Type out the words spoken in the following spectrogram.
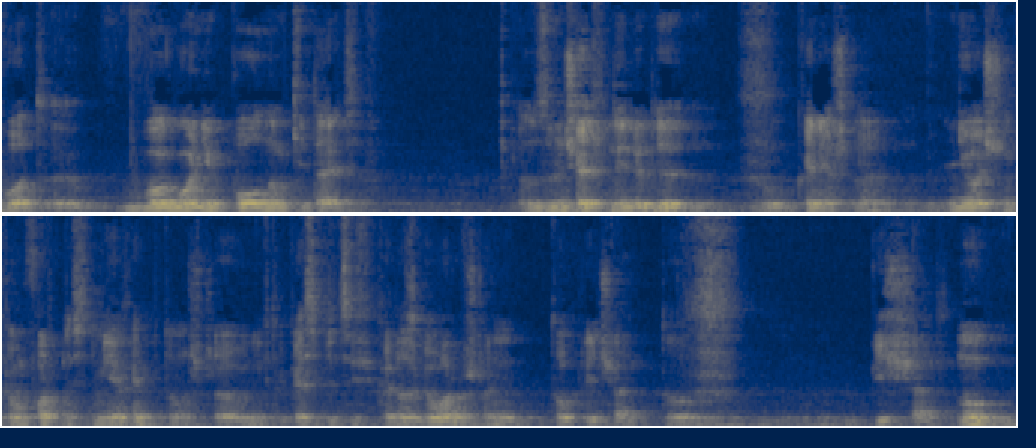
вот, в вагоне полном китайцев. Замечательные люди, ну, конечно, не очень комфортно с ними ехать, потому что у них такая специфика разговора, что они то кричат, то пищат. Ну,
